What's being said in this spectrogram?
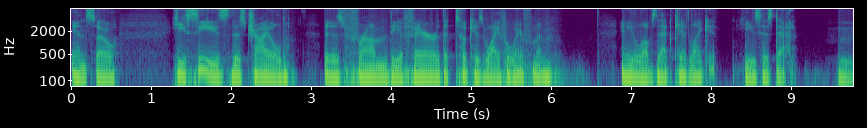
And so he sees this child that is from the affair that took his wife away from him. And he loves that kid like it. He's his dad. Hmm.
